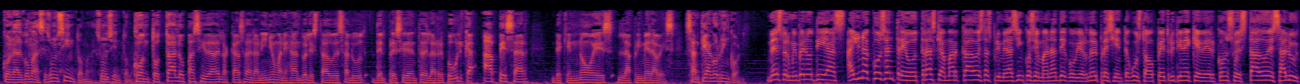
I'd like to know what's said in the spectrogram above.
con algo más. Es un síntoma, es un síntoma. Con total opacidad de la Casa de la Niño manejando el estado de salud del presidente de la República, a pesar de que no es la primera vez. Santiago Rincón. Néstor, muy buenos días. Hay una cosa, entre otras, que ha marcado estas primeras cinco semanas de gobierno del presidente Gustavo Petro y tiene que ver con su estado de salud.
